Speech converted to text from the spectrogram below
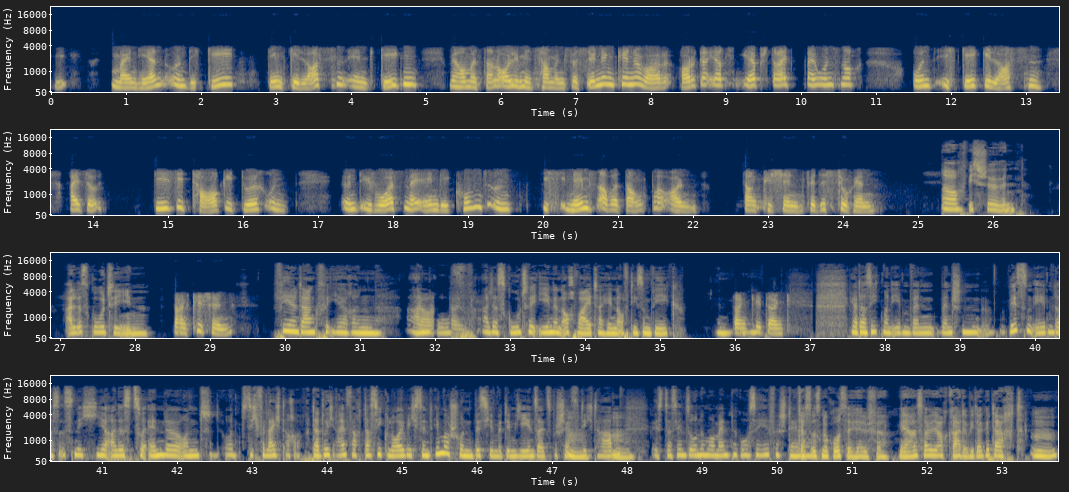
meinen Herrn und ich gehe dem gelassen entgegen. Wir haben uns dann alle zusammen versöhnen können, war arger Erbstreit bei uns noch. Und ich gehe gelassen, also diese Tage durch und, und ich weiß, mein Ende kommt und ich nehme es aber dankbar an. Dankeschön für das Zuhören. Ach, wie schön. Alles Gute Ihnen. Dankeschön. Vielen Dank für Ihren Anruf. Ja, Alles Gute Ihnen auch weiterhin auf diesem Weg. Danke, danke. Ja, da sieht man eben, wenn Menschen wissen eben, das ist nicht hier alles zu Ende und, und sich vielleicht auch dadurch einfach, dass sie gläubig sind, immer schon ein bisschen mit dem Jenseits beschäftigt mm, haben, mm. ist das in so einem Moment eine große Hilfestellung. Das ist eine große Hilfe. Ja, das habe ich auch gerade wieder gedacht. Mm.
